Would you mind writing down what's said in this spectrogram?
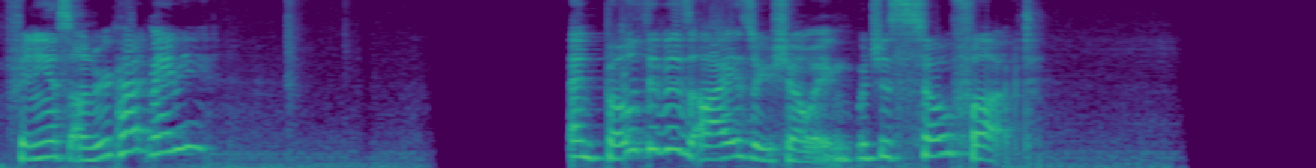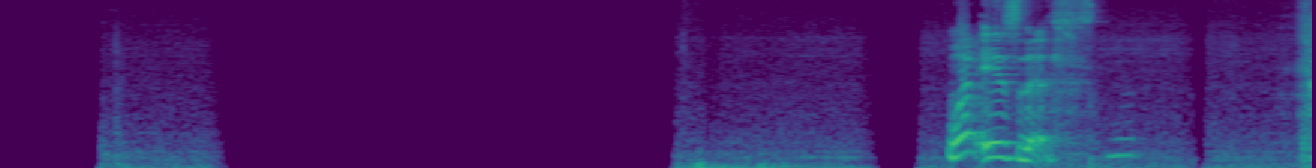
Phineas undercut, maybe? And both of his eyes are showing, which is so fucked. What is this?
